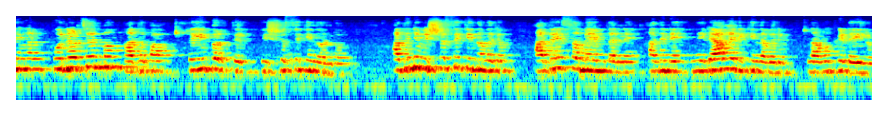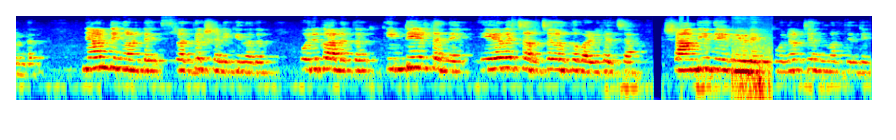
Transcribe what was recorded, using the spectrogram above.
നിങ്ങൾ പുനർജന്മം അഥവാ റീബർത്തിൽ വിശ്വസിക്കുന്നുണ്ടോ? അതിന് വിശ്വസിക്കുന്നവരും അതേസമയം തന്നെ അതിനെ നിരാകരിക്കുന്നവരും നമുക്കിടയിലുണ്ട്. ഞാൻ നിങ്ങളുടെ ശ്രദ്ധ ക്ഷണിക്കുന്നത് ഒരു കാലത്ത് ഇന്ത്യയിൽ തന്നെ ഏറെ ചർച്ചകൾക്ക് വഴിവെച്ച ശാന്തി ദേവിയുടെ പുനർജന്മത്തിന്റെ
